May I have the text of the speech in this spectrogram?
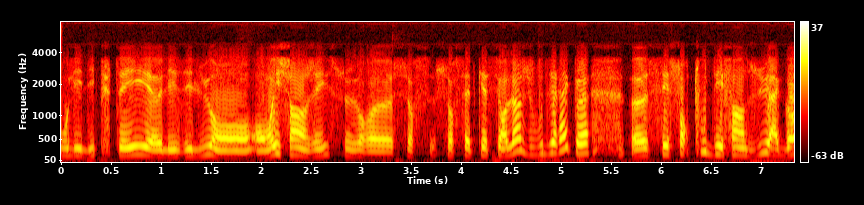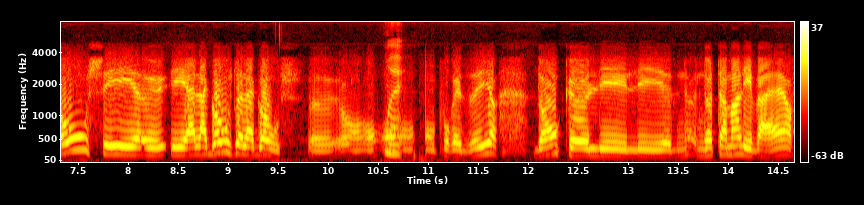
où les députés, euh, les élus ont, ont échangé sur euh, sur sur cette question-là. Je vous dirais que euh, c'est surtout défendu à gauche et, euh, et à la gauche de la gauche, euh, Ouais. on- on pourrait dire. Donc, euh, les, les, no- notamment les Verts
